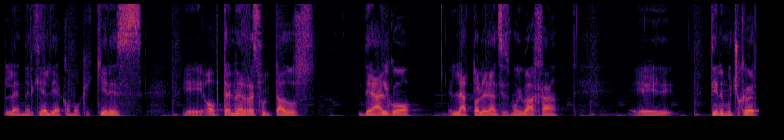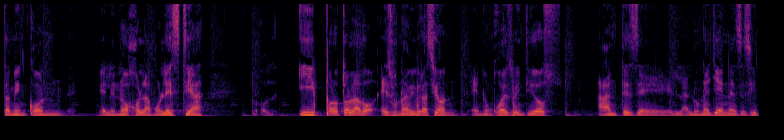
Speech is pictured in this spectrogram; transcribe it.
la energía del día como que quieres eh, obtener resultados de algo. La tolerancia es muy baja tiene mucho que ver también con el enojo, la molestia. Y por otro lado, es una vibración en un jueves 22 antes de la luna llena, es decir,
